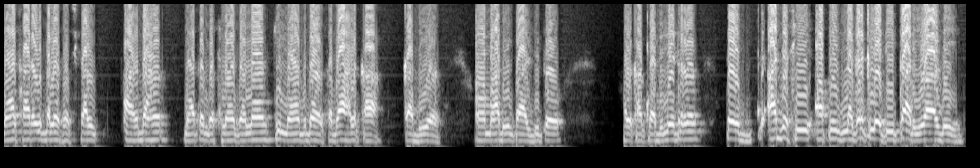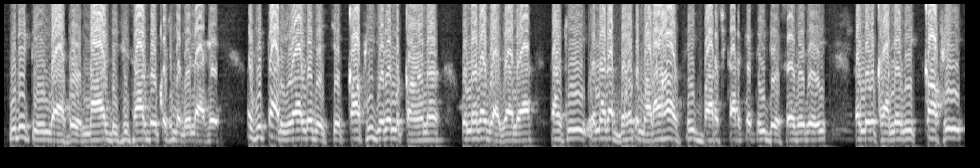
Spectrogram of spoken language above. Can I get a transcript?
ਮੈਂ ਸਾਰੇ ਨੂੰ ਪਹਿਲਾਂ ਸਤਿ ਸ਼੍ਰੀ ਅਕਾਲ ਆਖਦਾ ਹਾਂ। ਮੈਂ ਤੁਹਾਨੂੰ ਦੱਸਣਾ ਚਾਹੁੰਦਾ ਕਿ ਮੈਂ ਵਿਧਾਨ ਸਭਾ ਹਲਕਾ ਕਾਦੀਆਂ ਆਮ ਆਦਮੀ ਪਾਰਟੀ ਤੋਂ ਹਲਕਾ ਕੋਆਰਡੀਨੇਟਰ ਤੇ ਅੱਜ ਅਸੀਂ ਆਪਣੀ ਨਗਰ ਕਮੇਟੀ ਧਾਰੀਵਾਲ ਦੀ ਪੂਰੀ ਟੀਮ ਲੈ ਕੇ ਨਾਲ ਡੀਸੀ ਸਾਹਿਬ ਦੇ ਕੁਝ ਬੰਦੇ ਲੈ ਕੇ ਅਸੀਂ ਧਾਰੀਵਾਲ ਦੇ ਵਿੱਚ ਕਾਫੀ ਜਿਹੜੇ ਮਕਾਨ ਆ, ਉਹਨਾਂ ਦਾ ਜਾਇਜ਼ਾ ਲਿਆ ਤਾਂ ਕਿ ਇਹਨਾਂ ਦਾ ਬਹੁਤ ਮਾੜਾ ਹਾਲ ਸੀ। ਬਾਰਿਸ਼ ਕਰਕੇ ਤੁਸੀਂ ਦੇਖ ਸਕਦੇ ਜੇ ਜੀ, ਤੁਹਾਨੂੰ ਖਾਨੇ ਦੀ ਕਾਫੀ,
